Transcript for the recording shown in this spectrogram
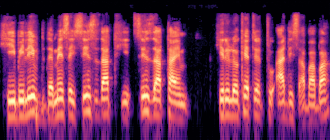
he believed the message. Since that he since that time, he relocated to Addis Ababa.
